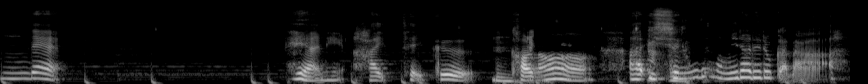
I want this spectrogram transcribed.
てんで部屋に入っていく。うん。かな、あ。一緒にいるの見られるかな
